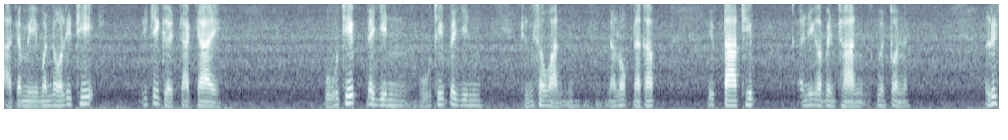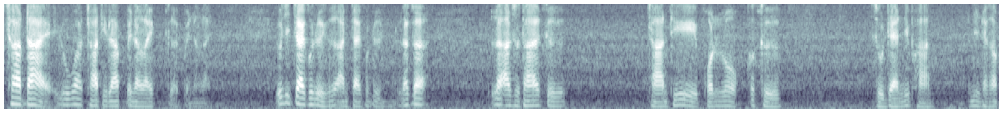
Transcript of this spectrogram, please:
อาจจะมีมโนลิธิลิธิเกิดจากใจ หูทิพย์ได้ยิน หูทิพย์ได้ยินถึงสวรรค์นรกนะครับทิพตาทิพย์อันนี้ก็เป็นฌานเบื้องต้นนะลึกชาติได้รู้ว่าชาติที่แล้วเป็นอะไรเกิดเป็นอะไร รู้จิตใจคนอื่นคืออ่านใจคนอื่น แล้วก็และอันสุดท้ายก็คือ ฌานที่พ้นโลกก็คือสู่แดนนิพพานนนี้นะครับ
